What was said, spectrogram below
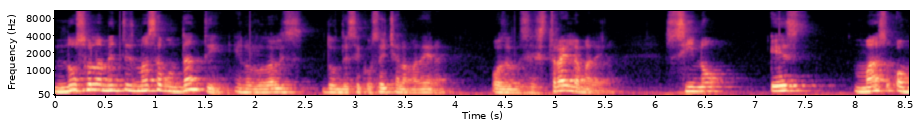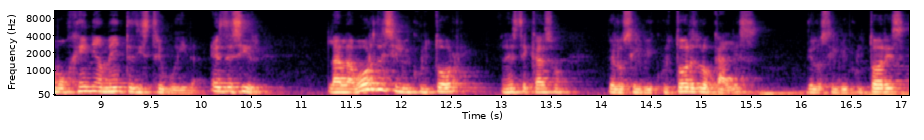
no solamente es más abundante en los rodales donde se cosecha la madera o donde se extrae la madera, sino es más homogéneamente distribuida. Es decir, la labor del silvicultor, en este caso de los silvicultores locales, de los silvicultores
